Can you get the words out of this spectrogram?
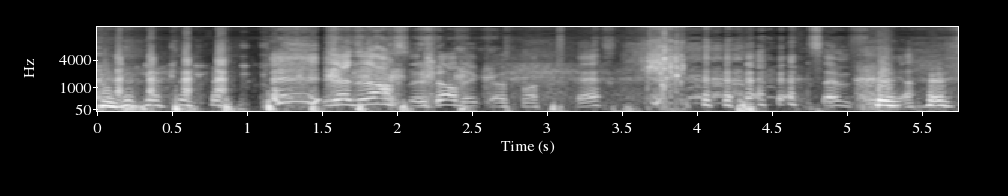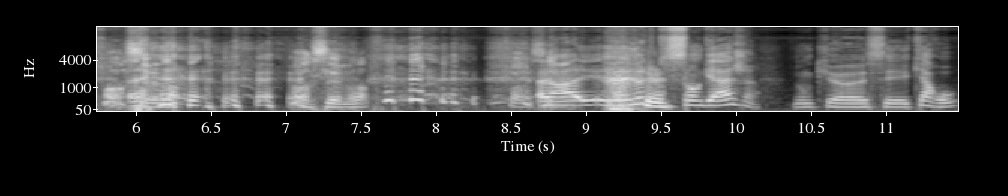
J'adore ce genre de commentaires. Ça me fait rire. Forcément. Forcément. Forcément. Alors, il y en a un autre qui s'engage. Donc, euh, c'est Caro.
